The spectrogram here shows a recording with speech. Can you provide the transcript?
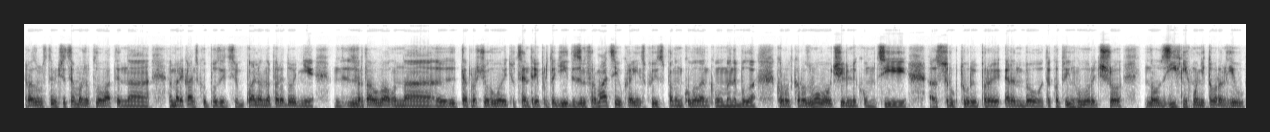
разом з тим, чи це може впливати на американську позицію? Буквально напередодні звертав увагу на е, те, про що говорять у центрі протидії дезінформації української з паном Коваленком. У мене була коротка розмова очільником цієї е, структури при РНБО. Так, от він говорить, що ну з їхніх моніторингів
